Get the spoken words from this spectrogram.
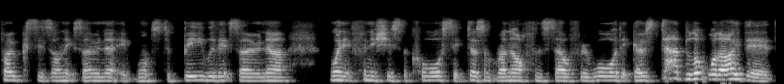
focuses on its owner. It wants to be with its owner. When it finishes the course, it doesn't run off and self reward. It goes, Dad, look what I did.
